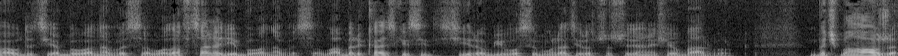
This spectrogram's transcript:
Audycja była na wesoło. Ona wcale nie była na wesoło. Amerykańskie CDC robiło symulację rozprzestrzeniania się w Marburg. Być może.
